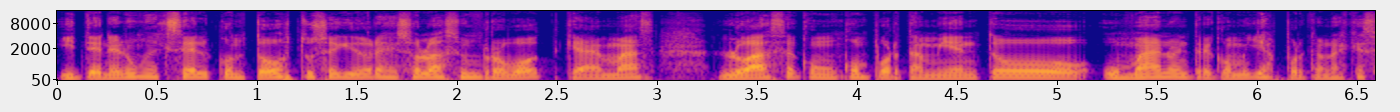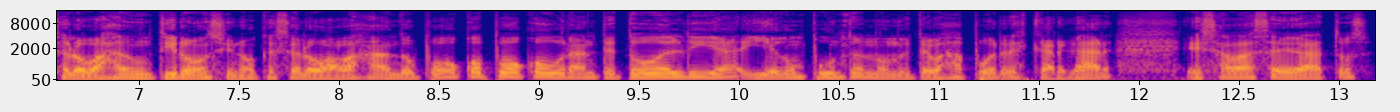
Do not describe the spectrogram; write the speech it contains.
y tener un Excel con todos tus seguidores. Eso lo hace un robot que además lo hace con un comportamiento humano, entre comillas, porque no es que se lo baja de un tirón, sino que se lo va bajando poco a poco durante todo el día y llega un punto en donde te vas a poder descargar esa base de datos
